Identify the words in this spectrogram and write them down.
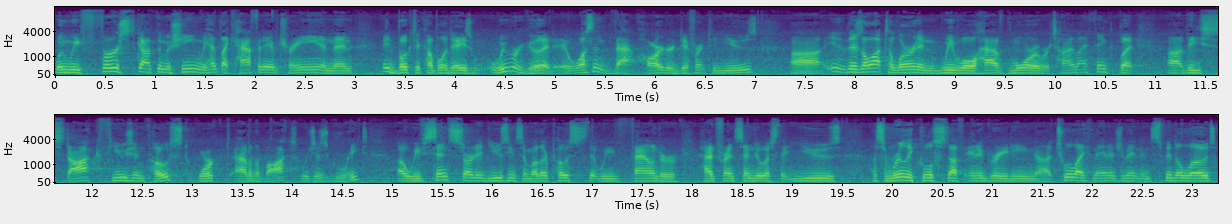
When we first got the machine, we had like half a day of training, and then they'd booked a couple of days. We were good. It wasn't that hard or different to use. Uh, there's a lot to learn, and we will have more over time, I think. But uh, the stock Fusion post worked out of the box, which is great. Uh, we've since started using some other posts that we've found or had friends send to us that use uh, some really cool stuff integrating uh, tool life management and spindle loads.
